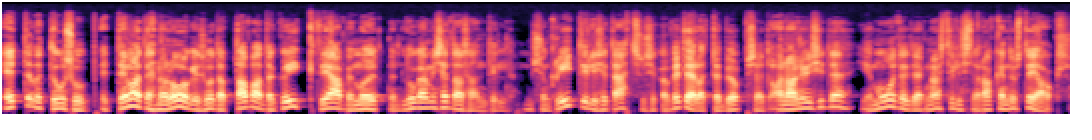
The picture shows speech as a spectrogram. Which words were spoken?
ettevõte usub, et tema tehnoloogia suudab tabada kõik teabemõõtmed lugemise tasandil, mis on kriitilise tähtsusega vedelate biopsiad analüüside ja muude diagnostiliste rakenduste jaoks.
